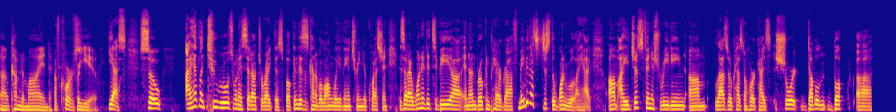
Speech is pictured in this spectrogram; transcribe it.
uh, come to mind. Of course. for you. Yes. So I had like two rules when I set out to write this book, and this is kind of a long way of answering your question. Is that I wanted it to be uh, an unbroken paragraph. Maybe that's just the one rule I had. Um, I had just finished reading um, Laszlo Krasznahorkai's short double book. Uh,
